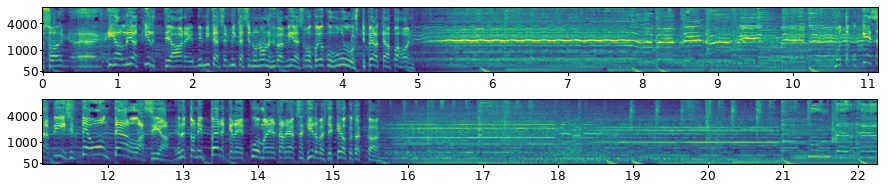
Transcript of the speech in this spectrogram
Tuossa on äh, ihan liian kilttiä, Ari. Mikä, se, mikä sinun on hyvä mies? Onko joku hullusti? Pelkää pahoin. Mutta kun kesäbiisit, ne on tällaisia. Ja nyt on niin perkeleen kuuma, niin täällä jaksa hirveästi keuhkotakaan. Mun perhe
